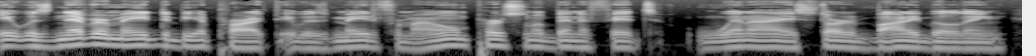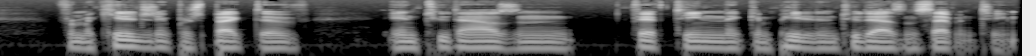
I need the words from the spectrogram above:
It was never made to be a product. It was made for my own personal benefit when I started bodybuilding from a ketogenic perspective in 2015 and then competed in 2017.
